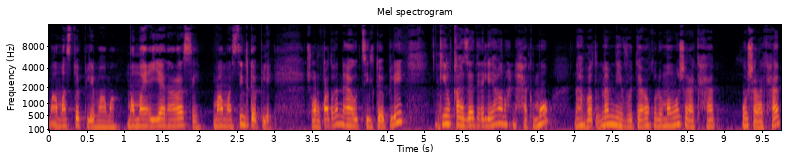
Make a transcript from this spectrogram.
ماما s'il te plaît ماما. ماما عيانه راسي. ماما s'il te plaît شغل نقعد غير نعاود s'il te plaît كي نلقاه زاد عليها نروح نحكمو. نهبط ل même niveau تاعو نقول له ماما واش راك حاب؟ واش راك حاب؟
